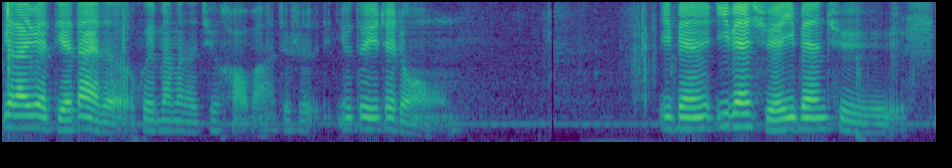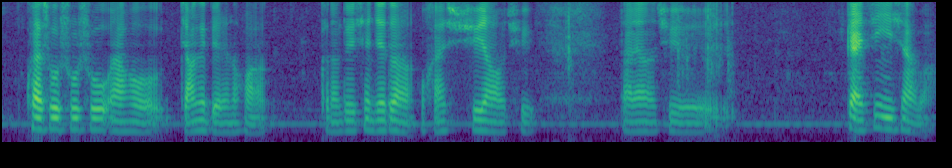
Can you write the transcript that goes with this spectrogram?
越来越迭代的，会慢慢的去好吧，就是因为对于这种，一边一边学一边去快速输出，然后讲给别人的话，可能对现阶段我还需要去大量的去改进一下吧，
